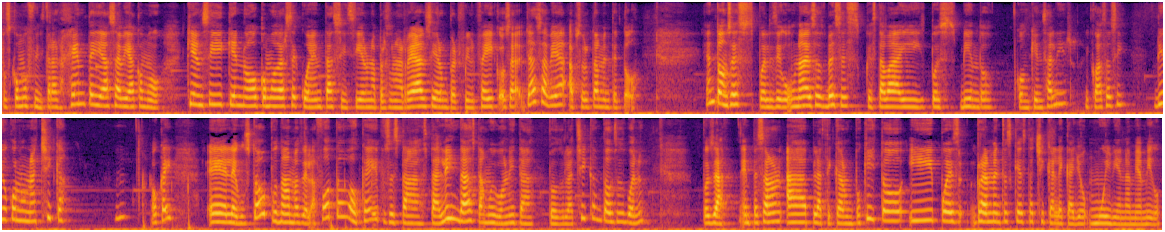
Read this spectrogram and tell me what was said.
pues cómo filtrar gente, ya sabía como quién sí, quién no, cómo darse cuenta si, era una persona real, si era un perfil fake, o sea, ya sabía absolutamente todo. Entonces, pues les digo, una de esas veces que estaba ahí pues viendo con quién salir y cosas así, dio con una chica ¿ok? Eh, ¿Le gustó? Pues nada más de la foto, ¿ok? Pues está, está linda, está muy bonita pues la chica, entonces bueno, pues ya, empezaron a platicar un poquito y pues realmente es que esta chica le cayó muy bien a mi amigo.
